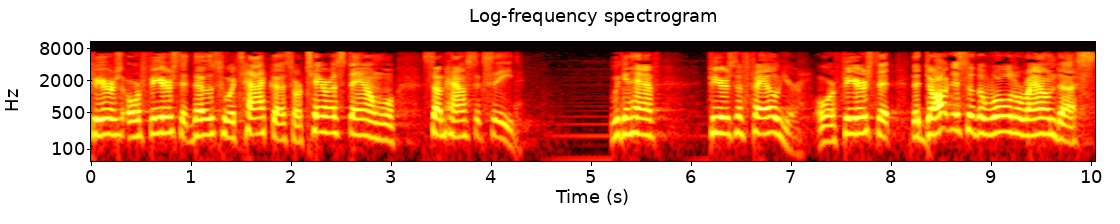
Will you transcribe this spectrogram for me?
fears or fears that those who attack us or tear us down will somehow succeed. We can have fears of failure or fears that the darkness of the world around us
